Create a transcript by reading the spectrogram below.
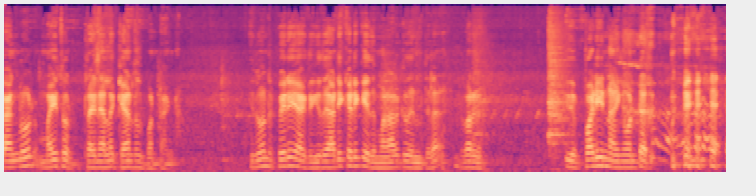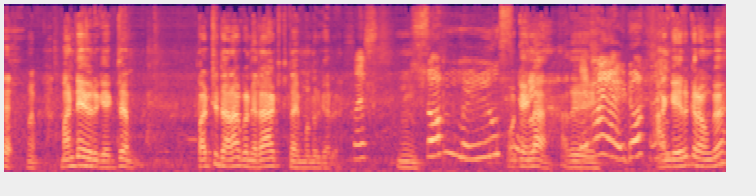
பெங்களூர் மைசூர் ட்ரெயின் எல்லாம் கேன்சல் பண்ணிட்டாங்க. இது வந்து பெரிய ஆக்டிங் இது அடிக்கடிக்கு இது நடக்குதுன்னு தெரியல. இது பாருங்க. இது படி நான் இங்கே வந்துட்டார். மண்டே இவருக்கு எக்ஸாம் படிச்சுட்டானா கொஞ்சம் ரிலாக்ஸ் டைம் வந்திருக்காரு. ம். ஓகேங்களா? அது? அங்கே இருக்கிறவங்க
